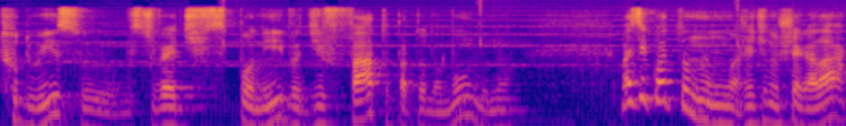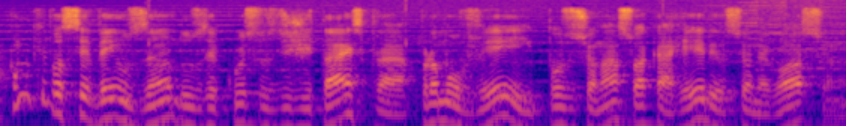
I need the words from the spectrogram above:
tudo isso estiver disponível de fato para todo mundo? Não? Mas enquanto a gente não chega lá, como que você vem usando os recursos digitais para promover e posicionar a sua carreira e o seu negócio? Né?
